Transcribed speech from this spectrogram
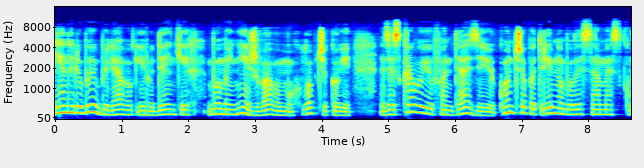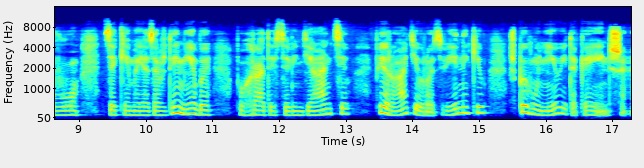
Я не любив білявок і руденьких, бо мені, жвавому хлопчикові, з яскравою фантазією конче потрібно були саме скво, з якими я завжди міг би погратися в індіанців, піратів, розвідників, шпигунів і таке інше.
